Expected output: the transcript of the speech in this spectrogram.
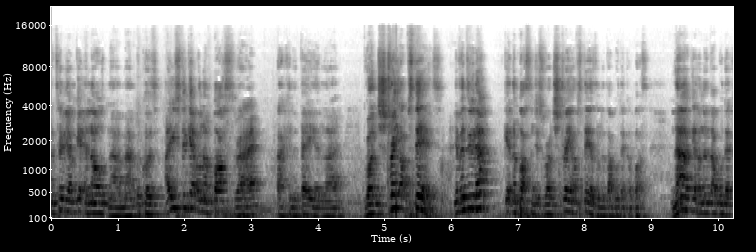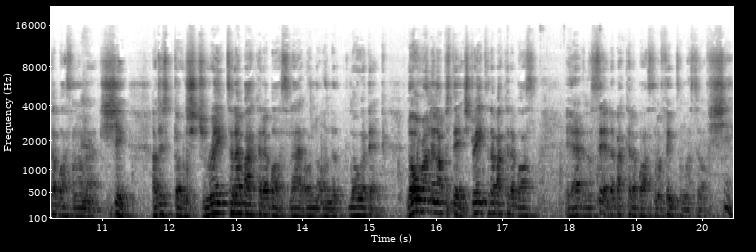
man. I tell you, I'm getting old now, man, because I used to get on a bus, right, back in the day and like run straight upstairs. You ever do that? Get on a bus and just run straight upstairs on the double decker bus. Now I get on the double decker bus and I'm like, shit. I just go straight to the back of the bus, like on, on the lower deck. No running upstairs, straight to the back of the bus. Yeah, and I sit at the back of the bus and I think to myself, shit,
